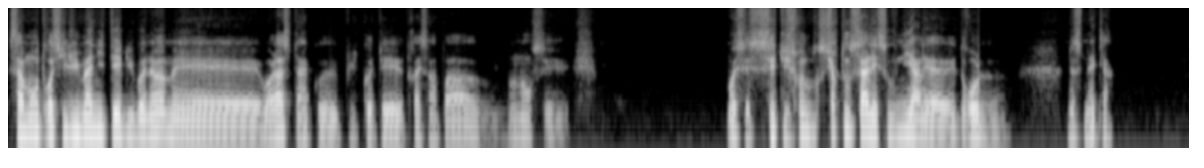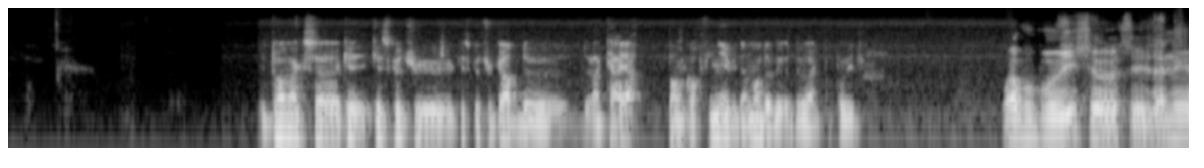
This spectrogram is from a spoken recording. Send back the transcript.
ça montre aussi l'humanité du bonhomme et voilà, c'était un puis le côté très sympa. Non, non, c'est moi, c'est surtout ça les souvenirs les drôles de ce mec-là. Et toi, Max, euh, qu'est-ce que tu qu'est-ce que tu gardes de, de, la carrière pas encore finie évidemment de, de Greg Popovich? Ouais, Popovich, ces années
